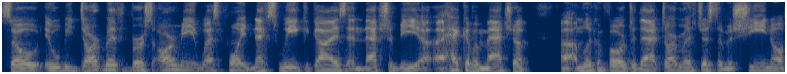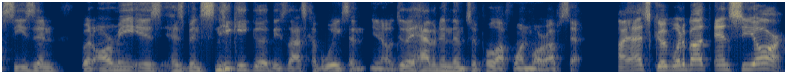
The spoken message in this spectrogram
So it will be Dartmouth versus Army West Point next week, guys, and that should be a, a heck of a matchup. Uh, I'm looking forward to that. Dartmouth just a machine all season, but Army is has been sneaky good these last couple weeks, and you know, do they have it in them to pull off one more upset? All right, that's good. What about NCR?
